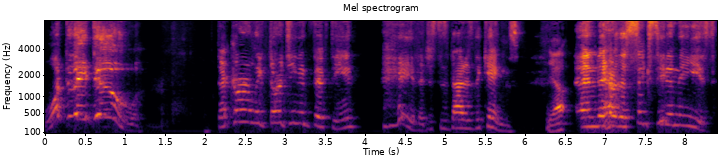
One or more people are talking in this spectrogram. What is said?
what do they do? They're currently 13 and 15. Hey, they're just as bad as the Kings. Yep. And they're the 16 in the East,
